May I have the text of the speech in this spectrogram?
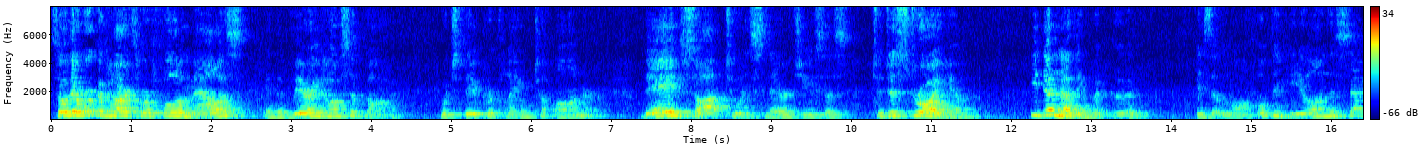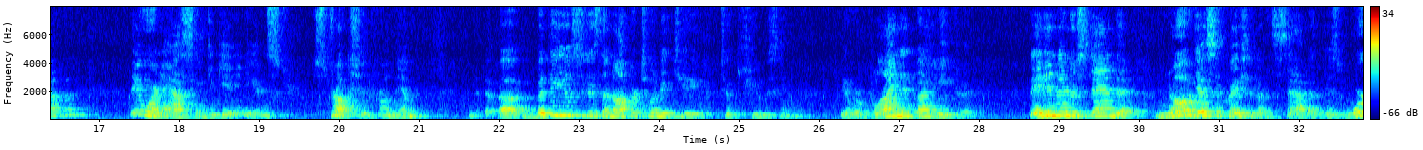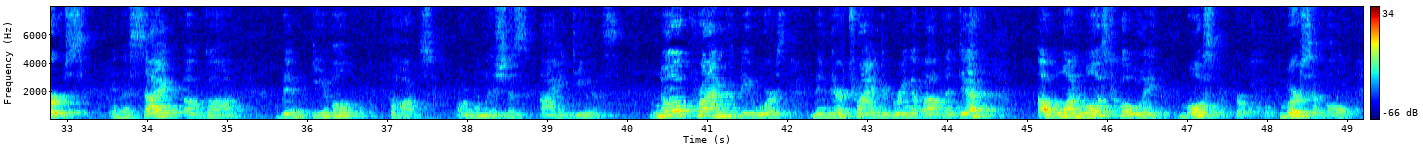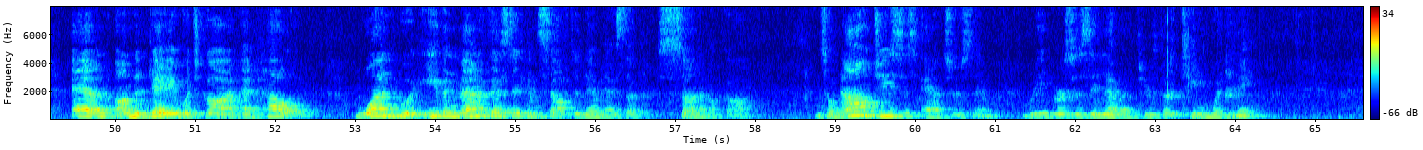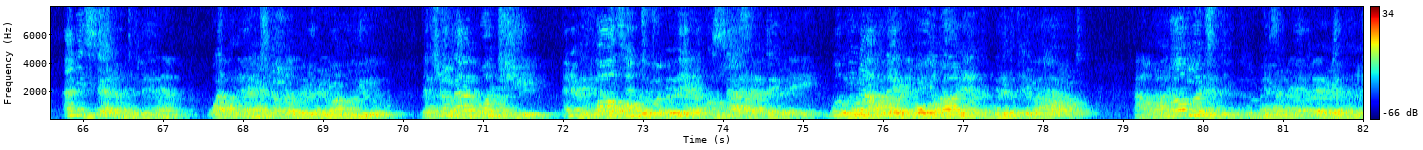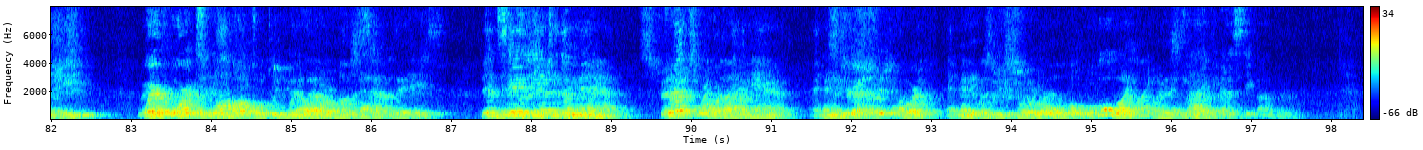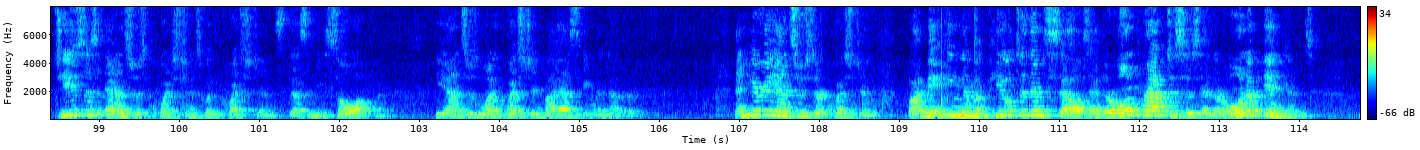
So their wicked hearts were full of malice in the very house of God, which they proclaimed to honor. They sought to ensnare Jesus, to destroy him, he done nothing but good. Is it lawful to heal on the Sabbath? They weren't asking to get any instruction from him, uh, but they used it as an opportunity to accuse him. They were blinded by hatred. They didn't understand that no desecration of the Sabbath is worse in the sight of God than evil, thoughts or malicious ideas. No crime could be worse than they're trying to bring about the death of one most holy, most merciful, and on the day which God had hallowed, one who had even manifested himself to them as the Son of God. And so now Jesus answers them. Read verses 11 through 13 with me. And he said unto them, What man shall there be among you that shall have one sheep, and it falls into a pit on the Sabbath day? Will he not lay hold on it and lift it out? How much is a man better than a sheep? Wherefore it's lawful to dwell on the Sabbath days. Then saith he to the man, Stretch forth thy hand. And he stretched it forth, and it was restored whole, whole as, like as the other. Jesus answers questions with questions, doesn't he? So often. He answers one question by asking another. And here he answers their question by making them appeal to themselves and their own practices and their own opinions.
